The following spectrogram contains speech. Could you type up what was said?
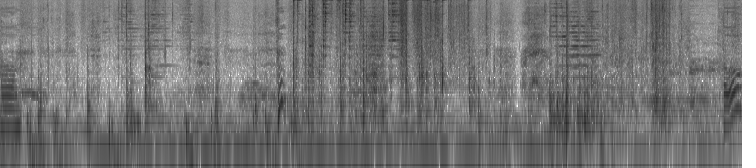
Um. Hello?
